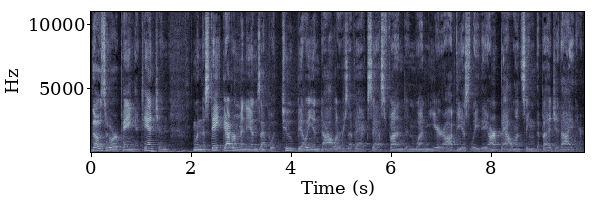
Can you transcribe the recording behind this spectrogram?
those who are paying attention, when the state government ends up with $2 billion of excess fund in one year, obviously they aren't balancing the budget either.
